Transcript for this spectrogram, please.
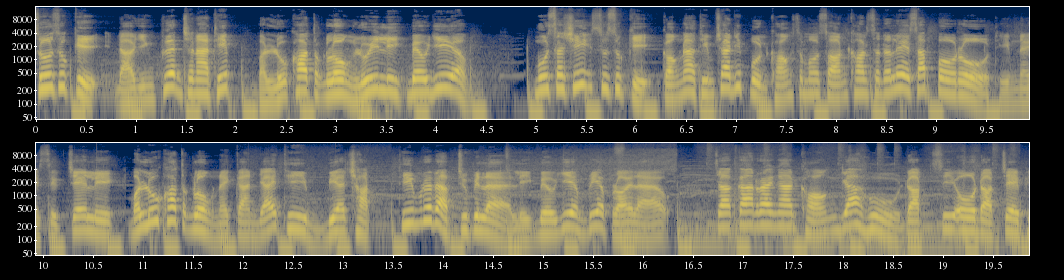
ซูซูกิ ดาวยิงเพื่อนชนาทิพย์บรรลุข้อตกลงลุยลีกเบลเยียม มูซาชิซูซูกิ กองหน้าทีมชาติญี่ปุ่นของสโมสรคอนซาเดเลซัปโปโร ทีมในศึกเจลีก บรรลุข้อตกลงในการย้ายทีมเบียร์ช็อตทีมระดับจูปิแลลีกเบลเยียมเรียบร้อยแล้ว จากการรายงานของ yahoo.co.jp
